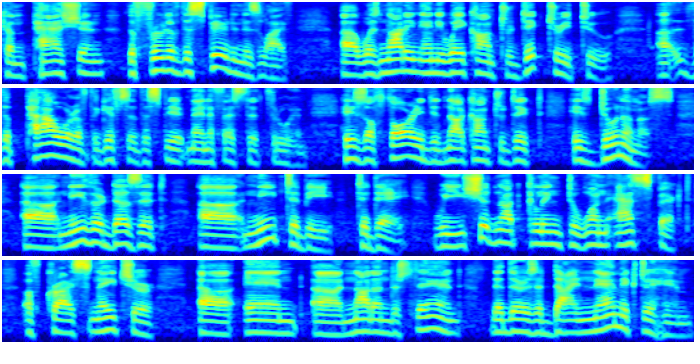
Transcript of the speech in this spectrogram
compassion, the fruit of the Spirit in his life uh, was not in any way contradictory to uh, the power of the gifts of the Spirit manifested through him. His authority did not contradict his dunamis. Uh, neither does it uh, need to be today. We should not cling to one aspect of Christ's nature uh, and uh, not understand that there is a dynamic to him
